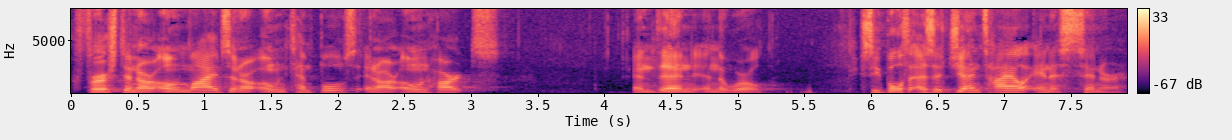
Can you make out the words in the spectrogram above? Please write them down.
First in our own lives, in our own temples, in our own hearts, and then in the world. See, both as a Gentile and a sinner,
